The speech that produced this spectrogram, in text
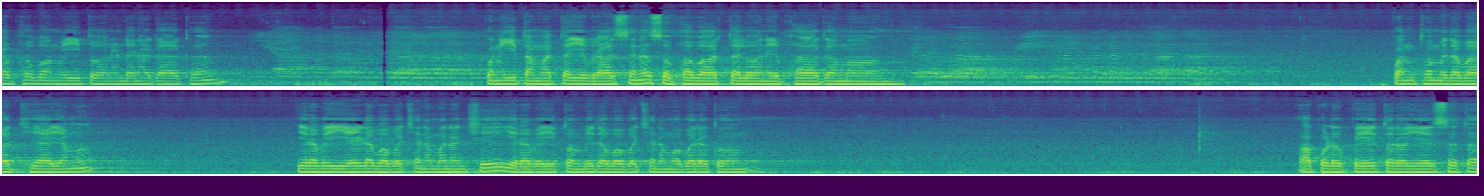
ప్రభువ మీతోనుండనగాక పునీత మత్తయ్య వ్రాసిన శుభవార్తలు అనే భాగము పంతొమ్మిదవ అధ్యాయము ఇరవై ఏడవ వచనము నుంచి ఇరవై తొమ్మిదవ వచనము వరకు అప్పుడు పేతురు యేసుతో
